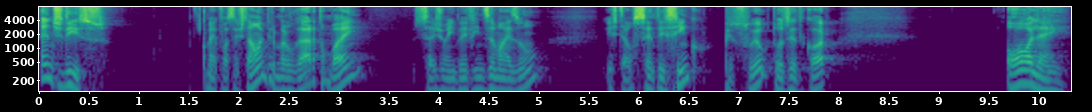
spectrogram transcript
Antes disso, como é que vocês estão? Em primeiro lugar, estão bem? Sejam aí bem-vindos a mais um. Este é o 65, penso eu, estou a dizer de cor. Olhem,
